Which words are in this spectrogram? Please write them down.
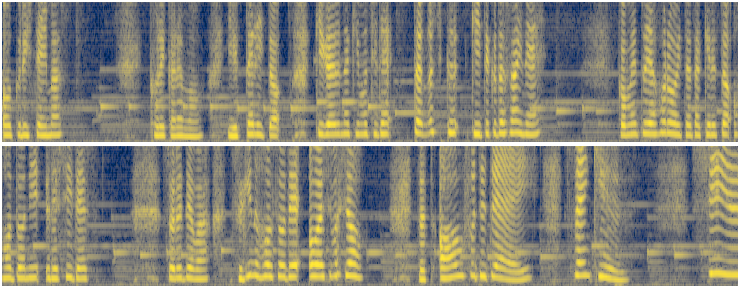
お送りしています。これからもゆったりと気軽な気持ちで楽しく聞いてくださいね。コメントやフォローいただけると本当に嬉しいです。それでは次の放送でお会いしましょう。That's all for today. Thank you. See you.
